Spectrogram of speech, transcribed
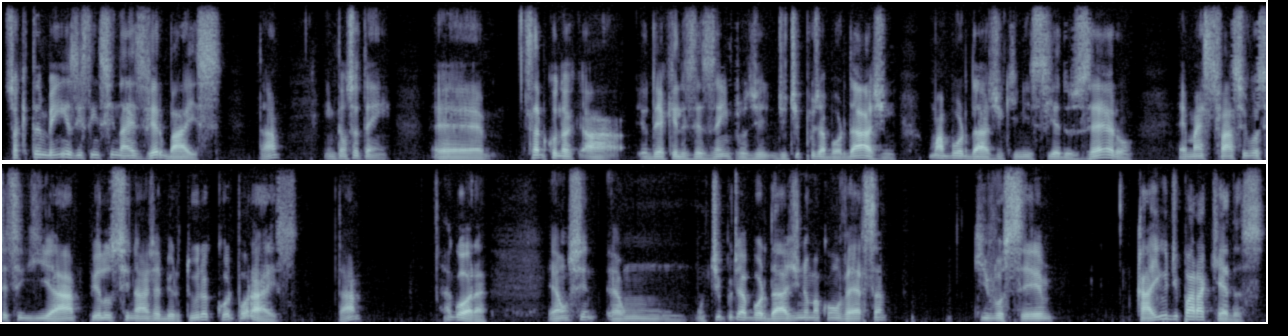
Só que também existem sinais verbais, tá? Então você tem, é, sabe quando a, a, eu dei aqueles exemplos de, de tipos de abordagem? Uma abordagem que inicia do zero é mais fácil você se guiar pelos sinais de abertura corporais, tá? Agora, é um, é um, um tipo de abordagem numa conversa que você caiu de paraquedas,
